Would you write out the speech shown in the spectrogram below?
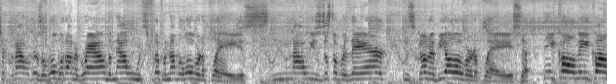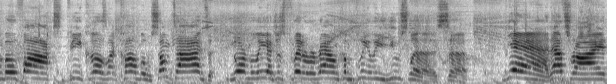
Check it out, there's a robot on the ground, but now it's flipping up all over the place. Now he's just over there. He's gonna be all over the place. They call me Combo Fox because I combo sometimes. Normally, I just flitter around completely useless. Yeah, that's right.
